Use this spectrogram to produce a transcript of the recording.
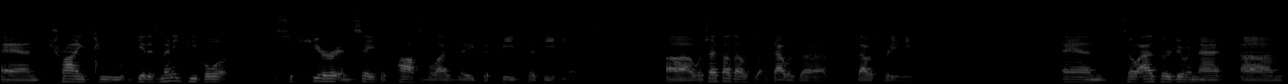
and trying to get as many people secure and safe as possible as they defeat the deviants, uh, which I thought that was that was a uh, that was pretty neat. And so as they're doing that, um,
